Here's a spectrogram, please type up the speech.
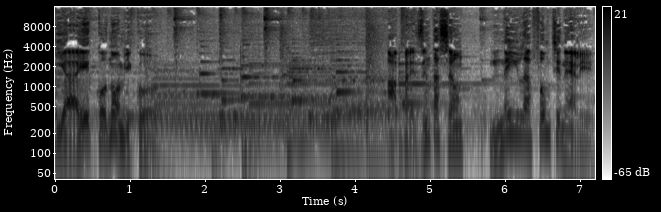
Dia Econômico. Apresentação Neila Fontinelli.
